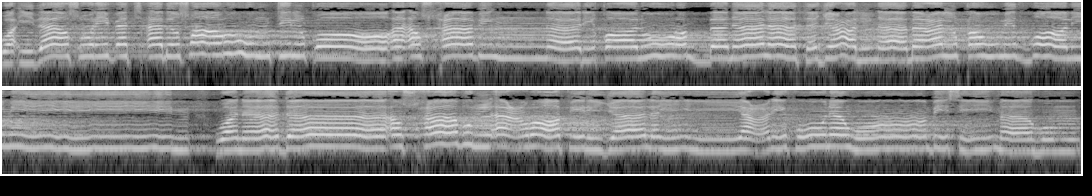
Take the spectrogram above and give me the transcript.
وإذا صرفت أبصارهم تلقاء أصحاب النار قالوا ربنا لا تجعلنا مع القوم الظالمين ونادى أصحاب الأعراف رجالا يعرفونهم بسيماهم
